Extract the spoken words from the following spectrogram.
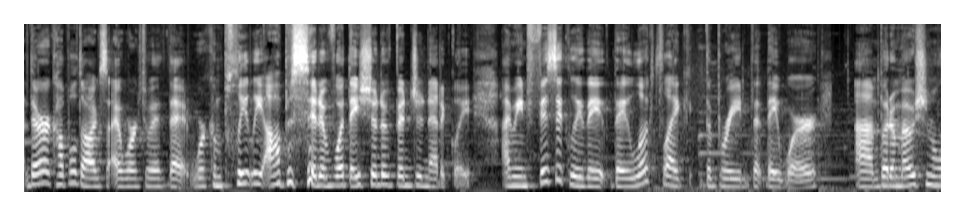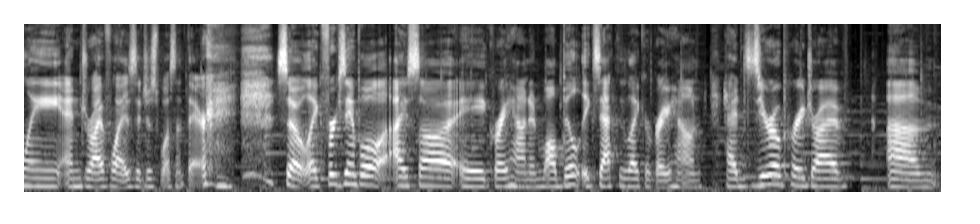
there are a couple dogs I worked with that were completely opposite of what they should have been genetically. I mean, physically they they looked like the breed that they were, um, but emotionally and drive wise, it just wasn't there. so, like for example, I saw a greyhound, and while built exactly like a greyhound, had zero prey drive. Um,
